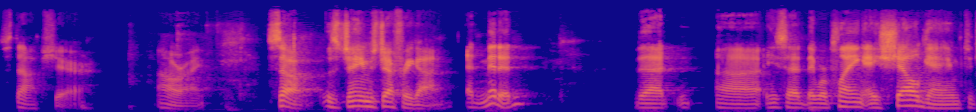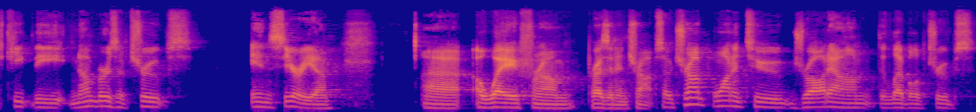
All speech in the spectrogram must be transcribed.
Stop share. All right. So this James Jeffrey guy admitted that uh, he said they were playing a shell game to keep the numbers of troops in Syria uh, away from President Trump. So Trump wanted to draw down the level of troops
